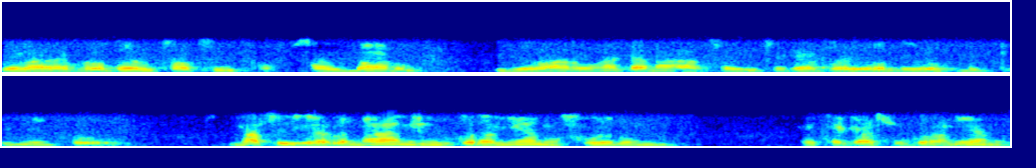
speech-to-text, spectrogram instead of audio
de la derrota del fascismo, salvaron y llevaron a Canadá. Se dice que alrededor de 2.500 nazis alemanes y ucranianos fueron en este caso ucranianos,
